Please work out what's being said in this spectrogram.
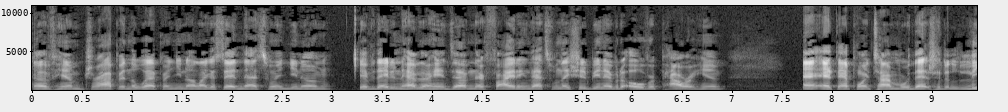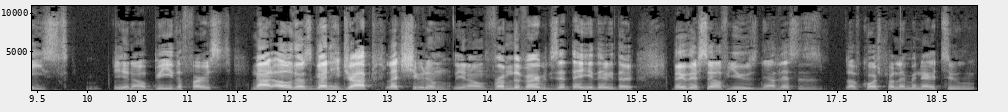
of him dropping the weapon. You know, like I said, and that's when you know if they didn't have their hands up and they're fighting, that's when they should have been able to overpower him at, at that point in time, or that should at least you know be the first. Not oh, there's a gun he dropped, let's shoot him. You know, from the verbiage that they they either they they self used. Now this is of course preliminary to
